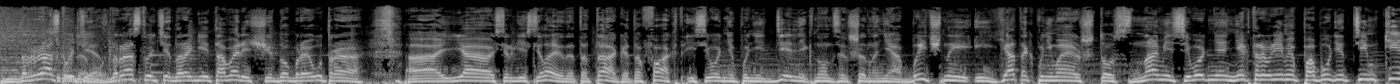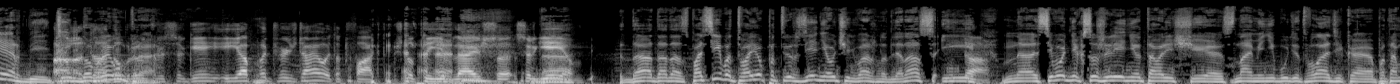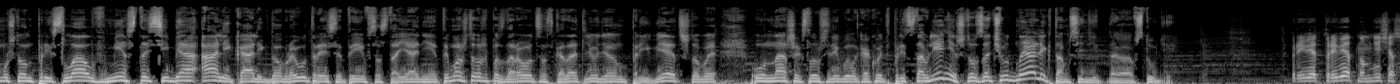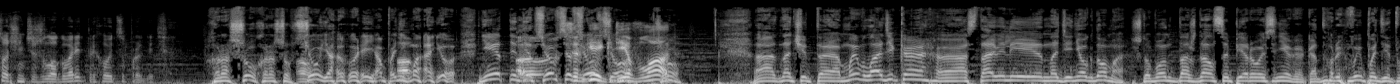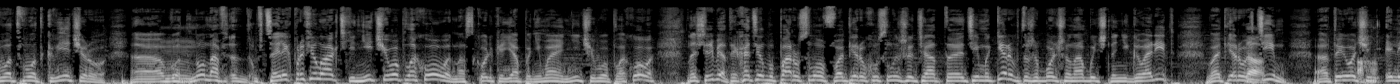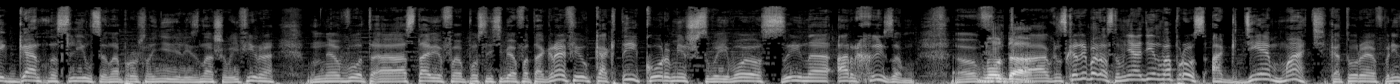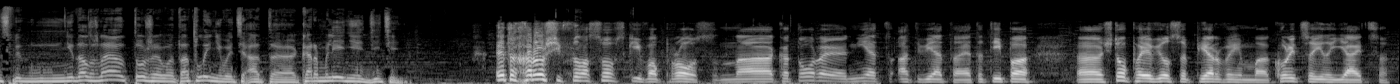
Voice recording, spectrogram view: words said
Здравствуйте, Трудовой. здравствуйте, дорогие товарищи, доброе утро. А, Я Сергей Стилавин, это так, это факт. И сегодня понедельник, но он совершенно необычный. И я так понимаю, что с нами сегодня некоторое время побудет Тим Керби. Тим, А, доброе да, утро. доброе утро, Сергей. И я подтверждаю этот факт, что ты являешься Сергеем. Да, да, да. Спасибо. Твое подтверждение очень важно для нас. И Да. м, сегодня, к сожалению, товарищи, с нами не будет Владика, потому что он прислал вместо себя Алик. Алик, доброе утро, если ты в состоянии. Ты можешь тоже поздороваться, сказать людям привет, чтобы у наших слушателей было какое-то представление, что за чудный Алик там сидит э, в студии. Привет, привет, но мне сейчас очень тяжело говорить, приходится прыгать. Хорошо, хорошо, все, я, я понимаю. Нет, нет, нет, А, все, все, Сергей, все. где Влад? А, значит, э, мы Владика э, оставили на денек дома, чтобы он дождался первого снега, который выпадет вот-вот к вечеру. Э, Вот, ну, на- в целях профилактики. Ничего плохого, насколько я понимаю, ничего плохого. Значит, ребят, я хотел бы пару слов, во-первых, услышать от Тима Керри, потому что больше он обычно не говорит. Во-первых, Да. Тим, ты очень элегантно слился на прошлой неделе из нашего эфира. Вот, а, оставив после себя фотографию, как ты кормишь своего сына архизом. Э, Ну да. А скажи, пожалуйста, у меня один вопрос. А где мать, которая, в принципе, не должна тоже вот отлынивать от э, кормления детей? Это хороший философский вопрос, на который нет ответа. Это типа, э, что появился первым, курица или яйца?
